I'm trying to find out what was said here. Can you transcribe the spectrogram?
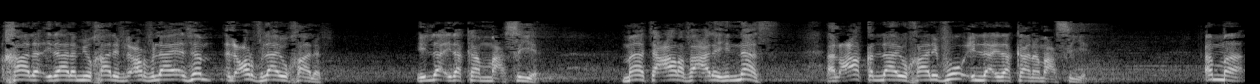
خال إذا لم يخالف العرف لا يأثم العرف لا يخالف. إلا إذا كان معصية. ما تعارف عليه الناس. العاقل لا يخالفه إلا إذا كان معصية. أما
